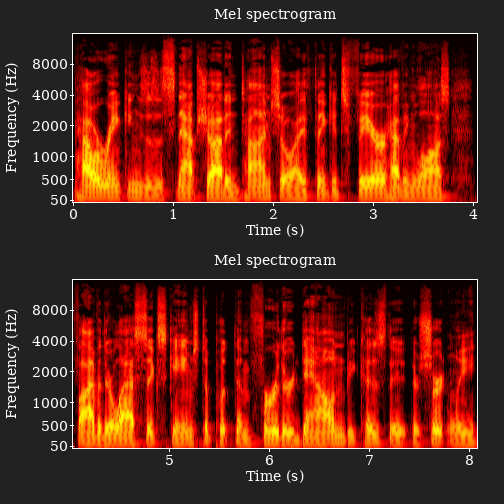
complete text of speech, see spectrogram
power rankings as a snapshot in time, so I think it's fair having lost five of their last six games to put them further down because they, they're certainly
